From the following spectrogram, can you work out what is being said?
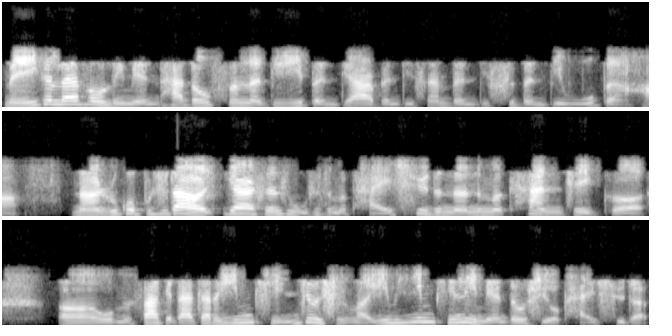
每一个 level 里面，它都分了第一本、第二本、第三本、第四本、第五本哈。那如果不知道一二三四五是怎么排序的呢？那么看这个呃，我们发给大家的音频就行了，因为音频里面都是有排序的。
